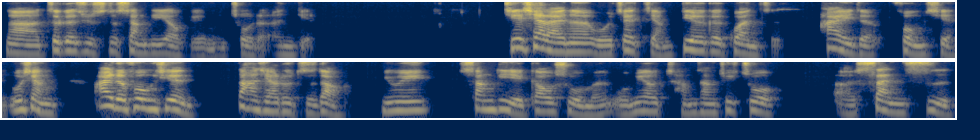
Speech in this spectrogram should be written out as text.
那这个就是上帝要给我们做的恩典。接下来呢，我再讲第二个罐子，爱的奉献。我想，爱的奉献大家都知道，因为上帝也告诉我们，我们要常常去做呃善事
